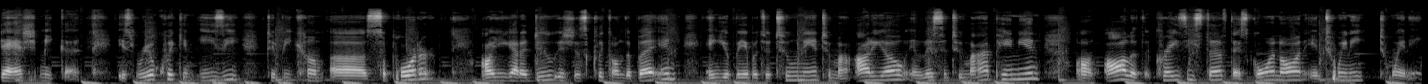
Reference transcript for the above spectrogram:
dash Mika. It's real quick and easy to become a supporter. All you got to do is just click on the button and you'll be able to tune in to my audio and listen to my opinion on all of the crazy stuff that's going on in 2020.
